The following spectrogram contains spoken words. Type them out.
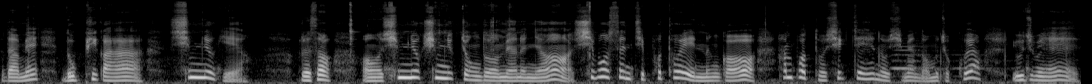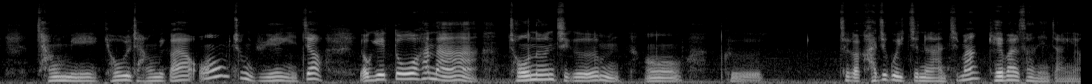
그 다음에 높이가 16이에요. 그래서 어 16, 16 정도면은요 15cm 포토에 있는 거 한 포토 식재해 놓으시면 너무 좋고요. 요즘에 장미, 겨울 장미가 엄청 유행이죠. 여기에 또 하나 저는 지금 어그 제가 가지고 있지는 않지만 개발선인장이요.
